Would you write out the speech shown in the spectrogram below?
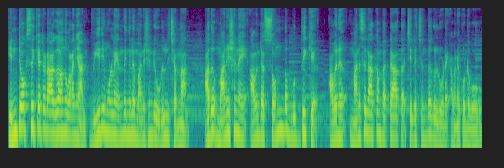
ഇൻടോക്സിക്കേറ്റഡ് ആകുക എന്ന് പറഞ്ഞാൽ വീര്യമുള്ള എന്തെങ്കിലും മനുഷ്യന്റെ ഉള്ളിൽ ചെന്നാൽ അത് മനുഷ്യനെ അവന്റെ സ്വന്തം ബുദ്ധിക്ക് അവന് മനസ്സിലാക്കാൻ പറ്റാത്ത ചില ചിന്തകളിലൂടെ അവനെ കൊണ്ടുപോകും.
